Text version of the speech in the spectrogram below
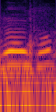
เดินเ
